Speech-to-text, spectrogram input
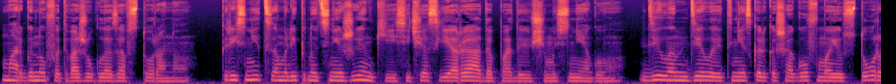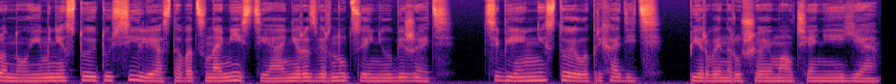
Моргнув, отвожу глаза в сторону. К ресницам липнут снежинки, и сейчас я рада падающему снегу. Дилан делает несколько шагов в мою сторону, и мне стоит усилий оставаться на месте, а не развернуться и не убежать. «Тебе не стоило приходить». Первой нарушаю молчание я.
